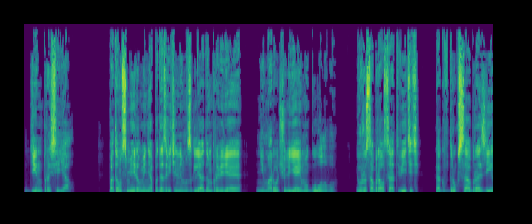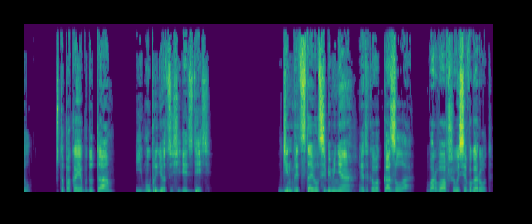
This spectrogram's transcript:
Дин просиял. Потом смерил меня подозрительным взглядом, проверяя, не морочу ли я ему голову, и уже собрался ответить, как вдруг сообразил, что пока я буду там, ему придется сидеть здесь. Дин представил себе меня, этакого козла, ворвавшегося в огород.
